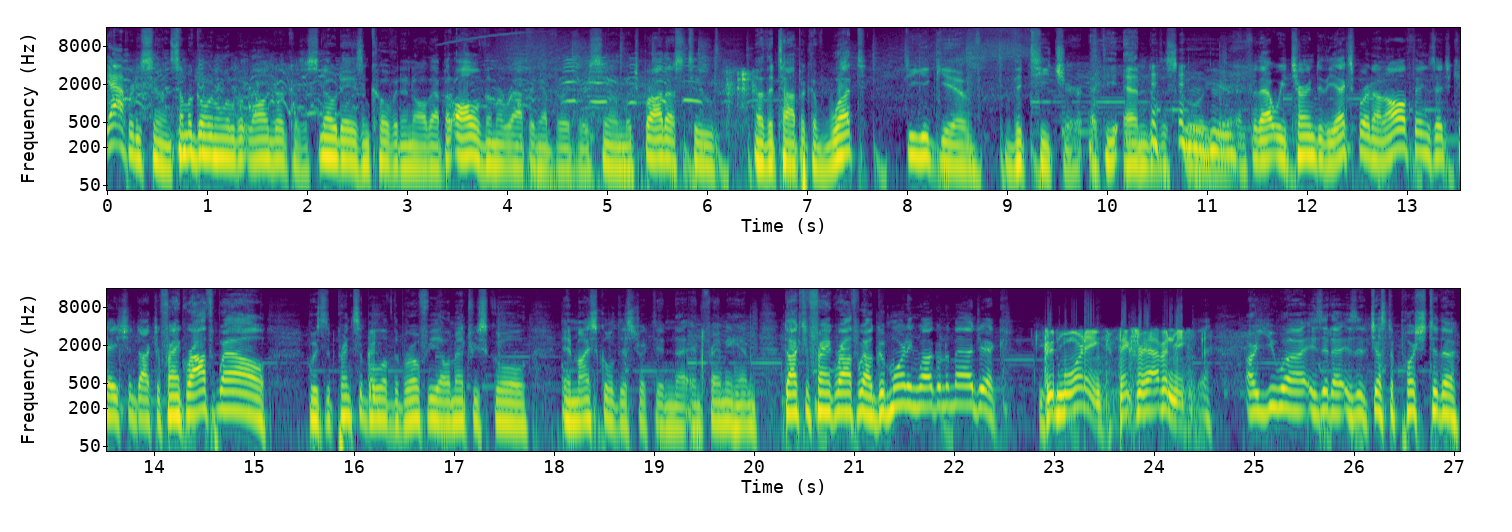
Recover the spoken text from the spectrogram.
Yeah. pretty soon. Some are going a little bit longer because of snow days and COVID and all that, but all of them are wrapping up very very soon. Which brought us to uh, the topic of what do you give the teacher at the end of the school year? And for that, we turn to the expert on all things education, Dr. Frank Rothwell who's the principal of the Brophy Elementary School in my school district in uh, in Framingham. Dr. Frank Rothwell, good morning. Welcome to Magic. Good morning. Thanks for having me. Are you? Uh, is it? A, is it just a push to the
